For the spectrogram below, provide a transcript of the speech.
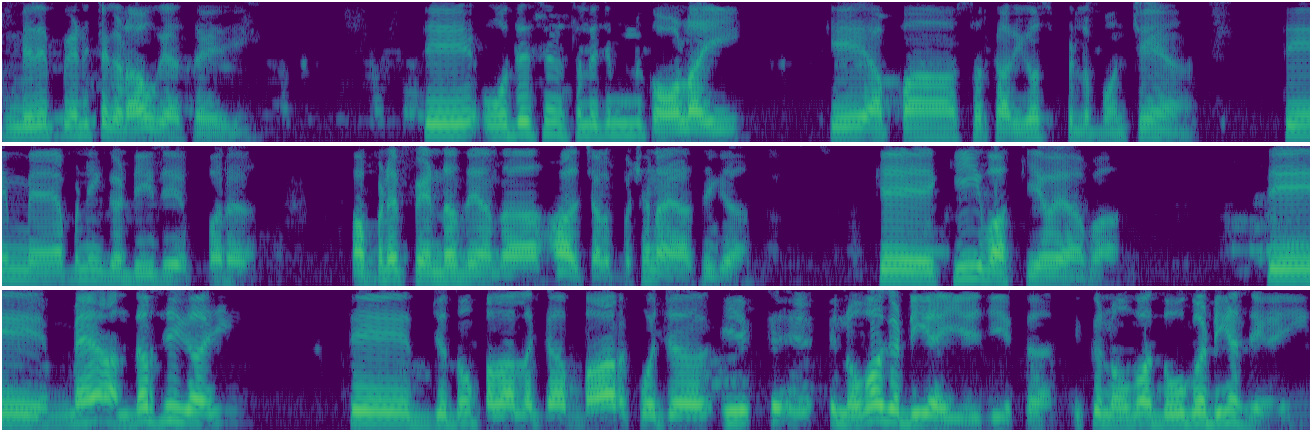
ਮੇਰੇ ਪਿੰਡ ਝਗੜਾ ਹੋ ਗਿਆ ਸੀ ਜੀ। ਤੇ ਉਹਦੇ ਸਿਲਸਿਲੇ 'ਚ ਮੈਨੂੰ ਕਾਲ ਆਈ ਕਿ ਆਪਾਂ ਸਰਕਾਰੀ ਹਸਪੀਟਲ ਪਹੁੰਚੇ ਆ ਤੇ ਮੈਂ ਆਪਣੀ ਗੱਡੀ ਦੇ ਉੱਪਰ ਆਪਣੇ ਪਿੰਡ ਦਿਆਂ ਦਾ ਹਾਲ ਚਾਲ ਪੁੱਛਣ ਆਇਆ ਸੀਗਾ ਕਿ ਕੀ ਵਾਕਿਆ ਹੋਇਆ ਵਾ। ਤੇ ਮੈਂ ਅੰਦਰ ਸੀਗਾ ਜੀ ਤੇ ਜਦੋਂ ਪਤਾ ਲੱਗਾ ਬਾਹਰ ਕੁਝ ਇੱਕ ਇਨੋਵਾ ਗੱਡੀ ਆਈ ਹੈ ਜੀ ਇੱਕ ਇੱਕ ਇਨੋਵਾ ਦੋ ਗੱਡੀਆਂ ਸੀਗੀਆਂ ਜੀ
